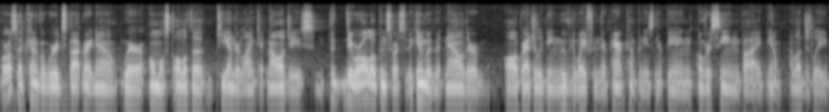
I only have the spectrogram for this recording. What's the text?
We're also at kind of a weird spot right now where almost all of the key underlying technologies, they were all open source to begin with, but now they're all gradually being moved away from their parent companies and they're being overseen by, you know, allegedly,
